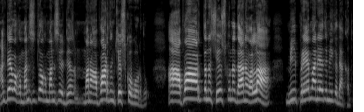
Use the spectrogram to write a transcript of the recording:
అంటే ఒక మనిషితో ఒక మనిషి మనం అపార్థం చేసుకోకూడదు. ఆ అపార్థన చేసుకున్న దానివల్ల మీ ప్రేమ అనేది మీకు దక్కదు.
